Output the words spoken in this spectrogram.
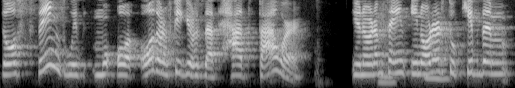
those things with mo- other figures that had power. You know what I'm mm. saying? In order mm. to keep them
